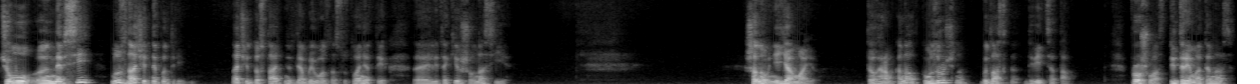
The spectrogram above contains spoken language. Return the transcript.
Чому е, не всі? Ну, значить, не потрібні. Значить, достатньо для бойового застосування тих е, літаків, що в нас є. Шановні, я маю телеграм-канал. Кому зручно, будь ласка, дивіться там. Прошу вас підтримати нас,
